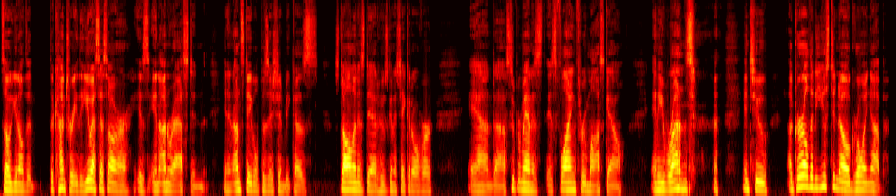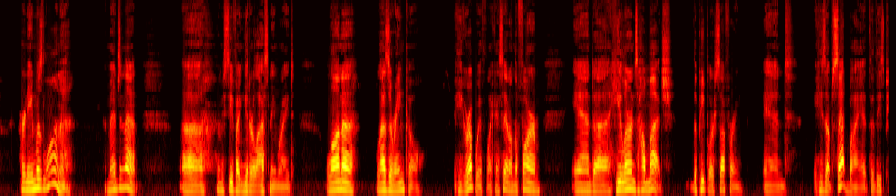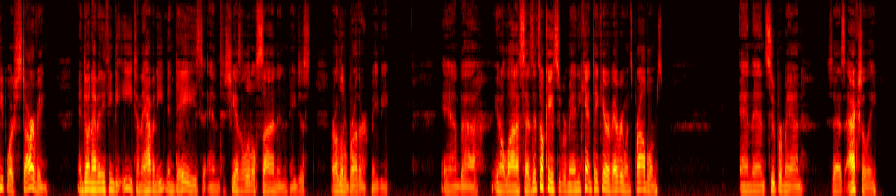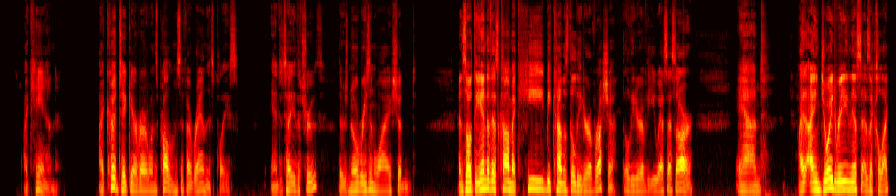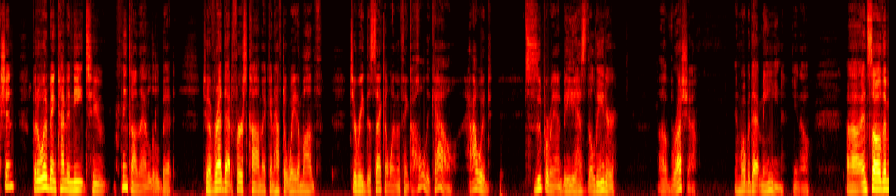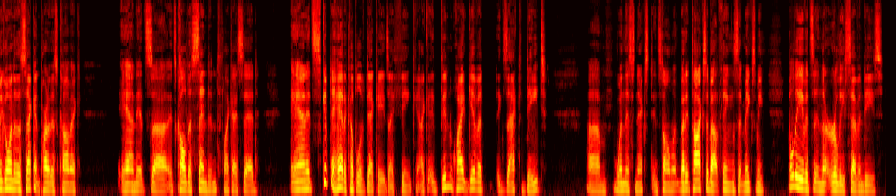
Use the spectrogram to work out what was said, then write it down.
So you know the the country, the USSR, is in unrest and in an unstable position because Stalin is dead. Who's going to take it over? And uh, Superman is is flying through Moscow, and he runs into a girl that he used to know growing up. Her name was Lana. Imagine that. Uh, let me see if I can get her last name right. Lana Lazarenko. He grew up with, like I said, on the farm, and uh, he learns how much the people are suffering, and he's upset by it that these people are starving and don't have anything to eat, and they haven't eaten in days. And she has a little son, and he just, or a little brother maybe, and uh, you know, Lana says, "It's okay, Superman. You can't take care of everyone's problems." And then Superman says, Actually, I can. I could take care of everyone's problems if I ran this place. And to tell you the truth, there's no reason why I shouldn't. And so at the end of this comic, he becomes the leader of Russia, the leader of the USSR. And I, I enjoyed reading this as a collection, but it would have been kind of neat to think on that a little bit. To have read that first comic and have to wait a month to read the second one and think, holy cow, how would Superman be as the leader of Russia? And what would that mean, you know? Uh, and so then we go into the second part of this comic, and it's uh, it's called Ascendant, like I said, and it's skipped ahead a couple of decades, I think. I, it didn't quite give an exact date um, when this next installment, but it talks about things that makes me believe it's in the early 70s.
